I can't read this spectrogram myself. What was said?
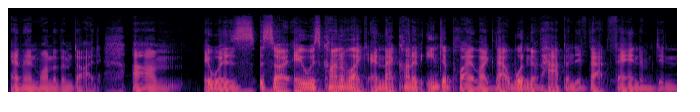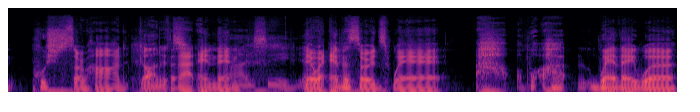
and then one of them died. Um, it was so it was kind of like and that kind of interplay like that wouldn't have happened if that fandom didn't push so hard for that and then. Yeah. there were episodes where where they were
